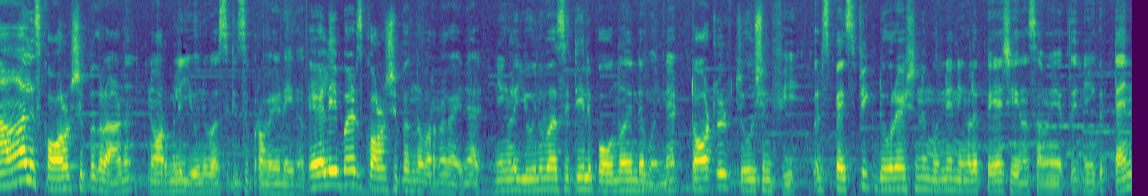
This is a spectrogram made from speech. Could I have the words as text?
നാല് സ്കോളർഷിപ്പുകളാണ് നോർമലി യൂണിവേഴ്സിറ്റീസ് പ്രൊവൈഡ് ചെയ്യുന്നത്. ഏർലി ബേർഡ് സ്കോളർഷിപ്പ് എന്ന് പറഞ്ഞു കഴിഞ്ഞാൽ നിങ്ങൾ യൂണിവേഴ്സിറ്റിയിൽ പോകുന്നതിന്റെ മുന്നേ ടോട്ടൽ ട്യൂഷൻ ഫീ ഒരു സ്പെസിഫിക് ഡ്യൂറേഷന് മുന്നേ നിങ്ങൾ പേ ചെയ്യുന്ന സമയത്ത് നിങ്ങൾക്ക് ടെൻ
